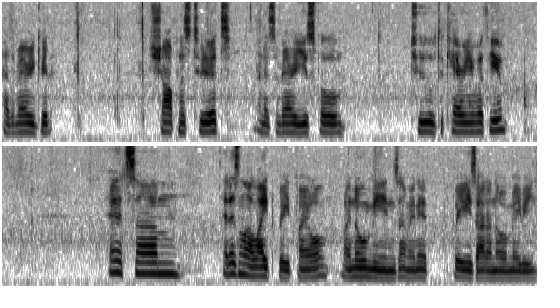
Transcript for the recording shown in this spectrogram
has a very good sharpness to it and it's a very useful tool to carry with you. It's um it isn't a lightweight by all by no means. I mean it weighs I don't know maybe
